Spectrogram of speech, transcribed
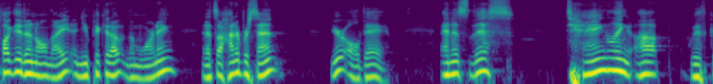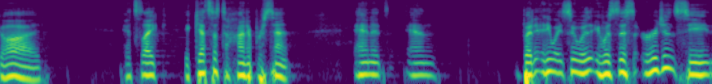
plugged it in all night and you pick it out in the morning and it's 100%, you're all day. And it's this tangling up with God. It's like it gets us to 100%. And it's and but anyway, so it was, it was this urgency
